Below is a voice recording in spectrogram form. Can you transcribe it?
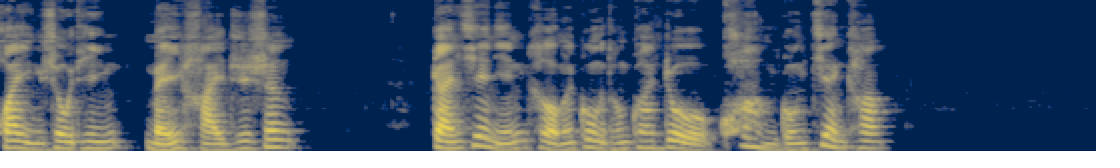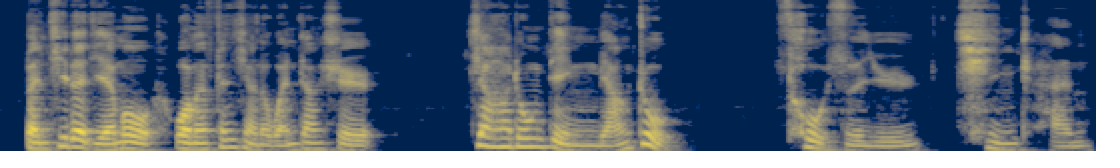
欢迎收听《美海之声》，感谢您和我们共同关注矿工健康。本期的节目，我们分享的文章是《家中顶梁柱猝死于清晨》。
